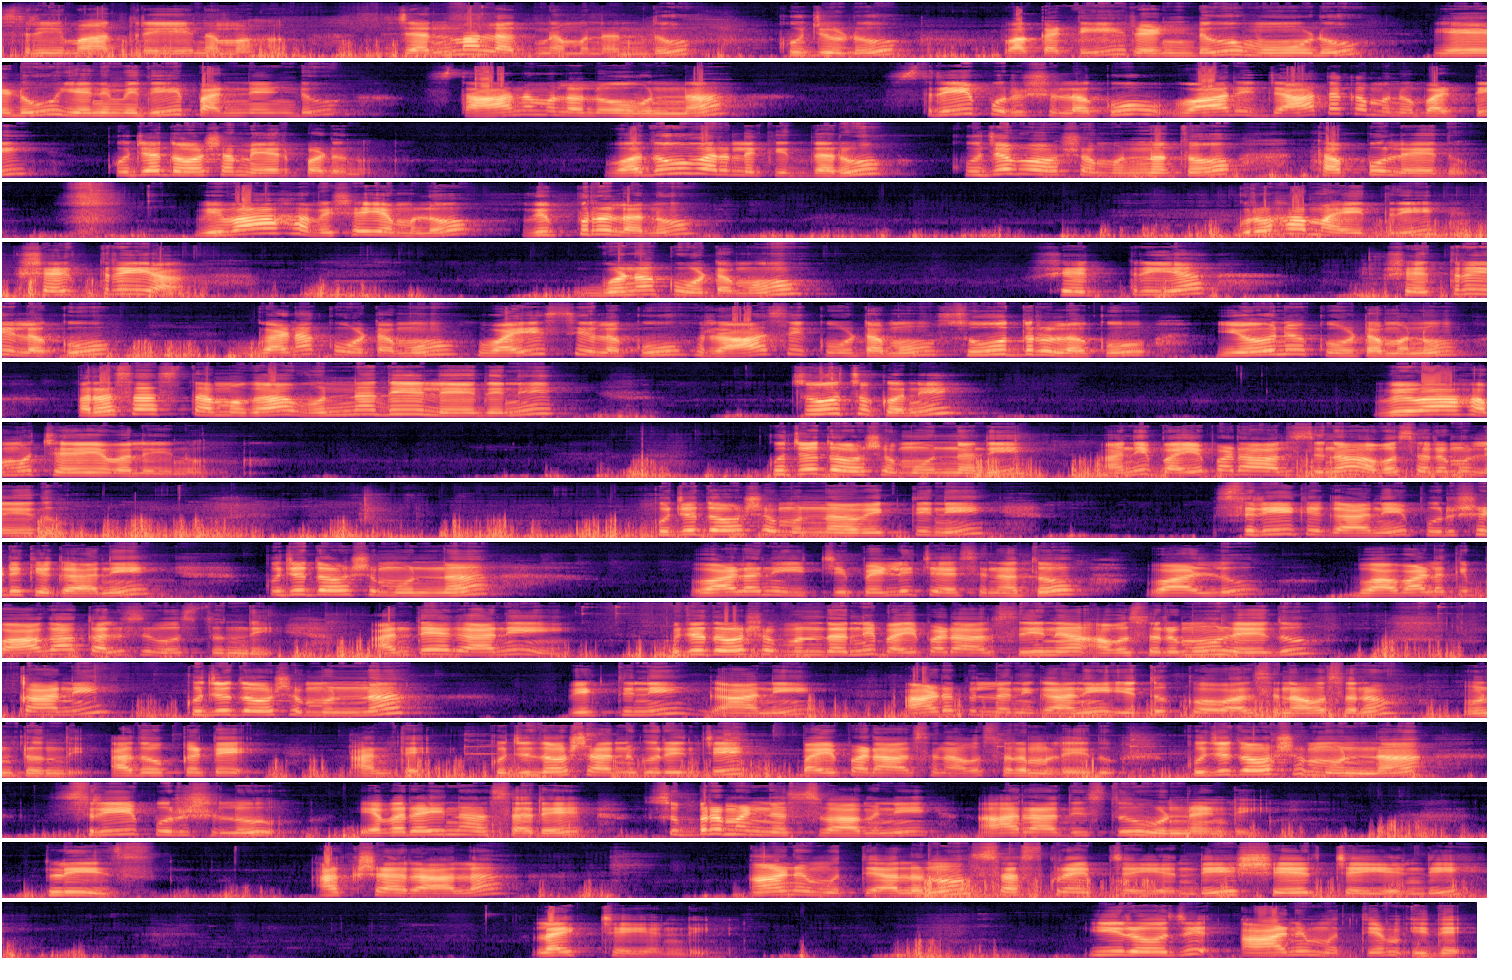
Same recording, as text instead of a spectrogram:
శ్రీమాత్రే నమ. జన్మలగ్నమునందు కుజుడు ఒకటి రెండు మూడు ఏడు ఎనిమిది పన్నెండు స్థానములలో ఉన్న స్త్రీ పురుషులకు వారి జాతకమును బట్టి కుజదోషం ఏర్పడును. వధూవరులకిద్దరు కుజదోషమున్నతో తప్పు లేదు వివాహ విషయంలో విప్రులను గృహమైత్రి క్షత్రియ గుణకూటము క్షత్రియ క్షత్రియులకు గణకూటము వైశ్యులకు రాశికూటము శూద్రులకు యోనికూటమును ప్రశస్తముగా ఉన్నది లేదని చూచుకొని వివాహము చేయవలేను. కుజదోషము ఉన్నది. అని భయపడాల్సిన అవసరము లేదు. కుజదోషమున్న వ్యక్తిని స్త్రీకి కానీ పురుషుడికి కానీ కుజదోషమున్న వాళ్ళని ఇచ్చి పెళ్ళి చేసినతో వాళ్ళు వాళ్ళకి బాగా కలిసి వస్తుంది. అంతేగాని కుజదోషం ఉందని భయపడాల్సిన అవసరము లేదు. కానీ కుజదోషమున్న వ్యక్తిని కానీ ఆడపిల్లని కానీ ఎదుర్కోవాల్సిన అవసరం ఉంటుంది. అదొక్కటే. అంతే. కుజదోషాన్ని గురించి భయపడాల్సిన అవసరం లేదు. కుజదోషం ఉన్న స్త్రీ పురుషులు ఎవరైనా సరే సుబ్రహ్మణ్య స్వామిని ఆరాధిస్తూ ఉండండి. ప్లీజ్. అక్షరాల ఆణిముత్యాలను సబ్స్క్రైబ్ చేయండి షేర్ చేయండి లైక్ చేయండి. ఈరోజు ఆణిముత్యం ఇదే.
